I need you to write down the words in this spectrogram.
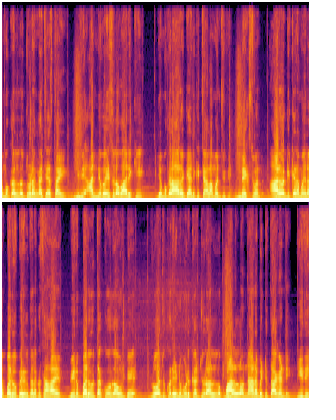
ఎముకలను దృఢంగా చేస్తాయి. ఇది అన్ని వయసుల వారికి ఎముకల ఆరోగ్యానికి చాలా మంచిది. నెక్స్ట్ వన్ ఆరోగ్యకరమైన బరువు పెరుగుదలకు సహాయం. మీరు బరువు తక్కువగా ఉంటే రోజుకు రెండు మూడు ఖర్జూరాలను పాలలో నానబెట్టి తాగండి. ఇది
